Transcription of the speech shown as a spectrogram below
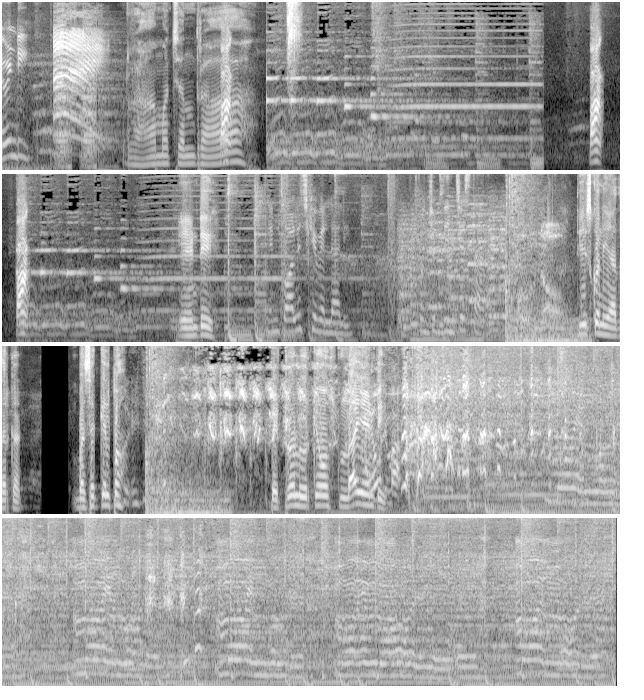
ఏవండి? రామచంద్ర. ఏంటి? నేను కాలేజ్కి వెళ్ళాలి. కొంచెం దించేస్తారా? తీసుకొని ఆధార్ కార్డ్. బస్ ఎక్కెళ్ళిపో పెట్రోల్ ఊరికే వస్తుందా ఏంటి?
